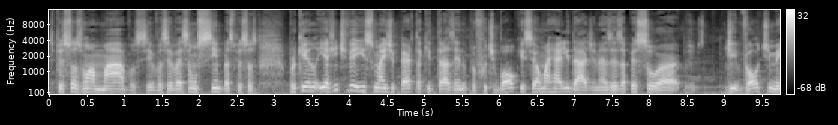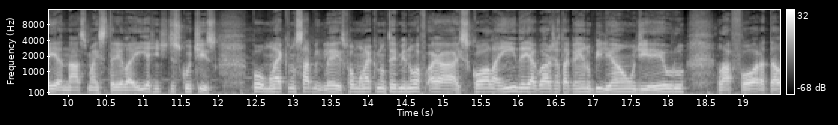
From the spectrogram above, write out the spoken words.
as pessoas vão amar você, você vai ser um símbolo das pessoas. Porque, e a gente vê isso mais de perto aqui trazendo pro futebol, que isso é uma realidade, né? Às vezes a pessoa de volta e meia nasce uma estrela aí e a gente discute isso. Pô, o moleque não sabe inglês, pô, o moleque não terminou a, a escola ainda e agora já tá ganhando bilhão de euro lá fora tal.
